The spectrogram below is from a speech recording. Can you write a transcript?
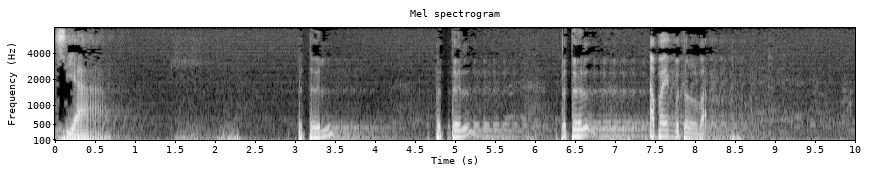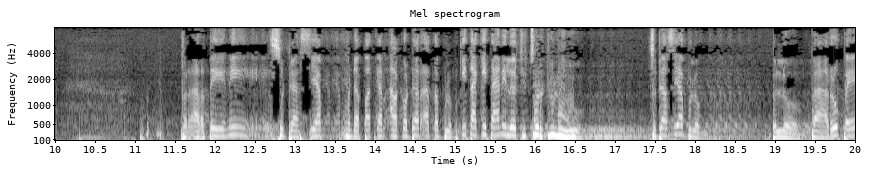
siap. Betul? Betul? Betul? Apa yang betul, Pak? Berarti ini sudah siap mendapatkan Al-Qadar atau belum? Kita-kita ini lo jujur dulu. Sudah siap belum? Belum. Baru pe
